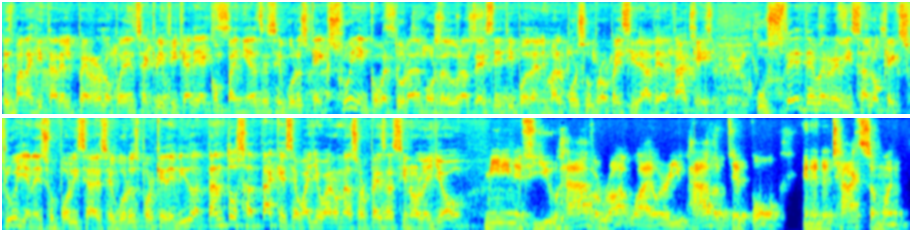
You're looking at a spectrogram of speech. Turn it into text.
Les van a quitar el perro, lo pueden sacrificar y hay compañías de seguros que excluyen cobertura de mordeduras de este tipo de animal por su propensidad de ataque. Usted debe revisar lo que excluyen en su póliza de seguros porque debido a tantos ataques se va a llevar una sorpresa si no leyó. Meaning if you have a Rottweiler, you have a pit bull and it attacks someone,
